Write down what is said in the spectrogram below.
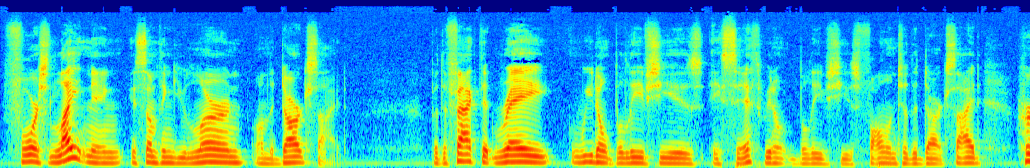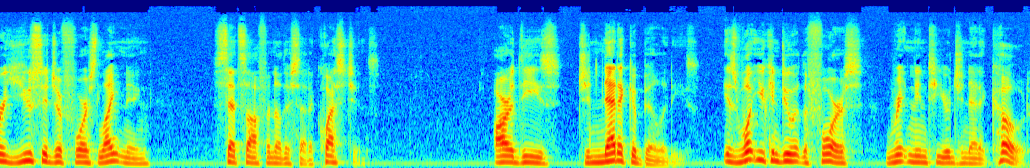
Force lightning is something you learn on the dark side. But the fact that Rey, we don't believe she is a Sith, we don't believe she has fallen to the dark side, her usage of Force lightning sets off another set of questions. Are these genetic abilities? Is what you can do with the Force written into your genetic code?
